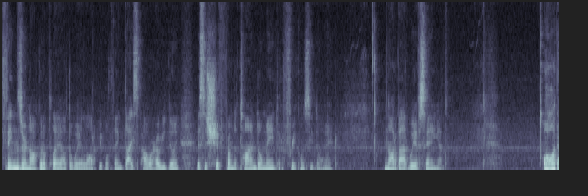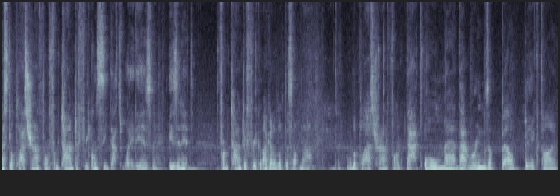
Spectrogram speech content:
things are not going to play out the way a lot of people think. Dice power, how are you doing? It's a shift from the time domain to the frequency domain. Not a bad way of saying it. Oh, that's Laplace transform from time to frequency. That's what it is, isn't it? From time to frequency. I gotta look this up now. Laplace transform. That oh man, that rings a bell big time.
